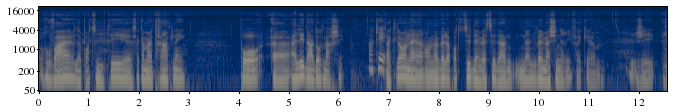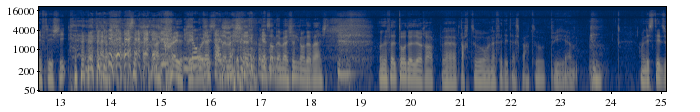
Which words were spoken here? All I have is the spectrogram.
rouvert l'opportunité, c'est comme un tremplin pour aller dans d'autres marchés. OK. Fait que là, on, a, on avait l'opportunité d'investir dans, dans la nouvelle machinerie. Fait que j'ai réfléchi à quoi il- Une autre quelle, sorte de machine, quelle sorte de machine qu'on devrait acheter. On a fait le tour de l'Europe euh, partout, on a fait des tests partout, puis euh, on a décidé du,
